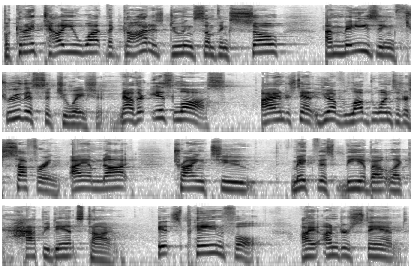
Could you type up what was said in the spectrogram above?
But can I tell you what? That God is doing something so amazing through this situation. Now, there is loss. I understand. You have loved ones that are suffering. I am not trying to make this be about like happy dance time. It's painful. I understand.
